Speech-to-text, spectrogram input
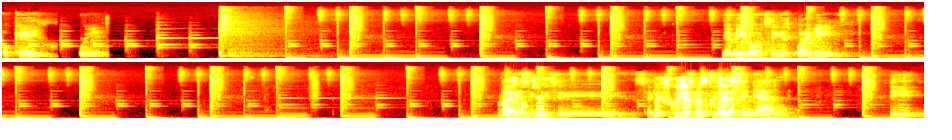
Ok, muy bien. Mi amigo, ¿sigues por aquí? Parece que se, se ¿Me escuchas? ¿Me escuchas? la señal. Sí,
